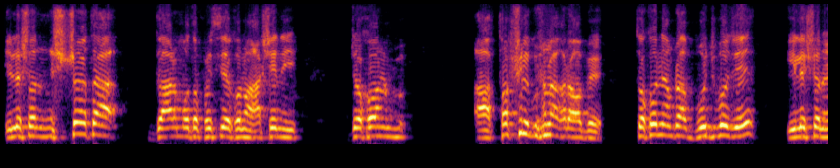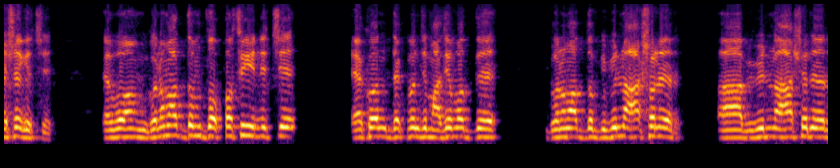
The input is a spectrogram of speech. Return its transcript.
ইলেকশন নিশ্চয়তা দেওয়ার মতো পরিস্থিতি এখনও আসেনি। যখন তফসিল ঘোষণা করা হবে তখন আমরা বুঝব যে ইলেকশন এসে গেছে এবং গণমাধ্যম তো প্রস্তুতি নিচ্ছে। এখন দেখবেন যে মাঝে মধ্যে গণমাধ্যম বিভিন্ন আসনের বিভিন্ন আসনের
